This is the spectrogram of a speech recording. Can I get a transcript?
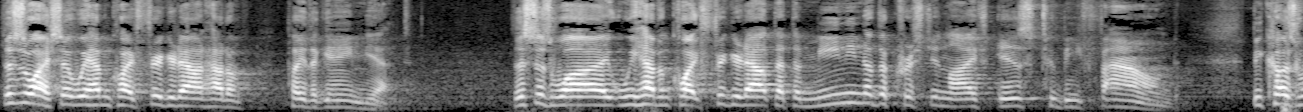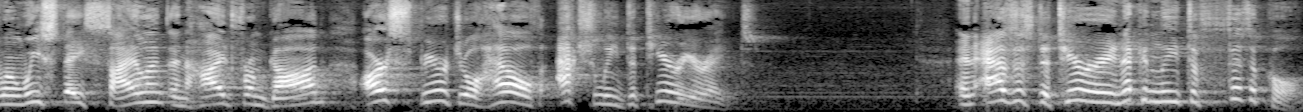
This is why I said we haven't quite figured out how to play the game yet. This is why we haven't quite figured out that the meaning of the Christian life is to be found. Because when we stay silent and hide from God, our spiritual health actually deteriorates. And as it's deteriorating, that can lead to physical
